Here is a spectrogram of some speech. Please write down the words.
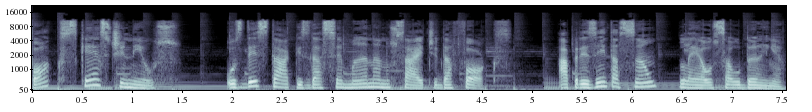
Foxcast News. Os destaques da semana no site da Fox. Apresentação: Léo Saldanha.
